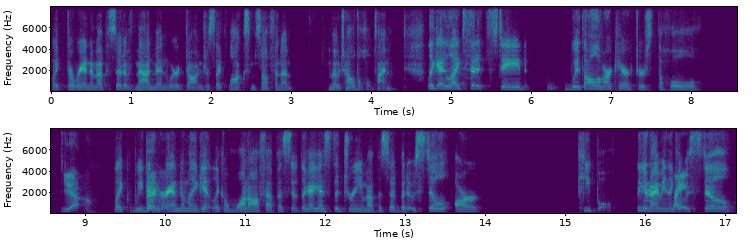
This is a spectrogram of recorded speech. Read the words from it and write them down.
like the random episode of Mad Men where Don just like locks himself in a motel the whole time. Like I liked that it stayed with all of our characters the whole Yeah. like we didn't randomly get like a one-off episode. Like I guess the dream episode, but it was still our people. You know what I mean? Like Right. it was still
